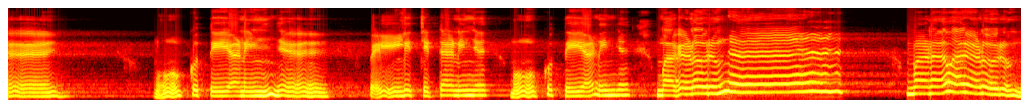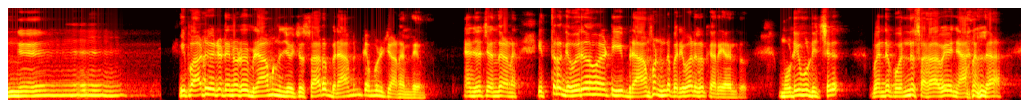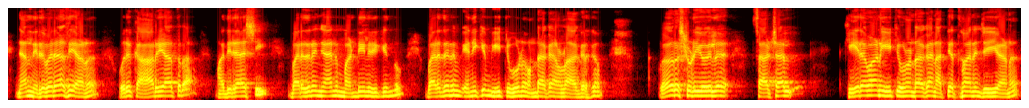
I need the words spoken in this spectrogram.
മൂക്കുത്തിയണിഞ്ഞ് വെള്ളിച്ചിട്ടണിഞ്ഞ് മൂക്കുത്തിയണിഞ്ഞ് മകളൊരുങ്ങ്. മണമകളൊരുങ്ങ്. ഈ പാട്ട് കേട്ടിട്ട് എന്നോട് ബ്രാഹ്മണൻ ചോദിച്ചു സാറ് ബ്രാഹ്മിൻ കമ്മ്യൂണിറ്റി ആണല്ലേ. ഞാൻ ചോദിച്ചു എന്താണ്? ഇത്ര ഗൗരവമായിട്ട് ഈ ബ്രാഹ്മണന്റെ പരിപാടികളൊക്കെ അറിയാമല്ലോ. മുടി മുടിച്ച് അപ്പം എന്റെ പൊന്ന് സഹാവേ ഞാനല്ല. ഞാൻ നിരപരാധിയാണ്. ഒരു കാർ യാത്ര മദിരാശി ഭരതനും ഞാനും വണ്ടിയിലിരിക്കുന്നു ഭരതനും എനിക്കും ഈ ട്യൂണ് ഉണ്ടാക്കാനുള്ള ആഗ്രഹം. വേറെ സ്റ്റുഡിയോയിൽ സാക്ഷാൽ കീരവാണി ഈ ട്യൂൺ ഉണ്ടാക്കാൻ അത്യധ്വാനം ചെയ്യുകയാണ്.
